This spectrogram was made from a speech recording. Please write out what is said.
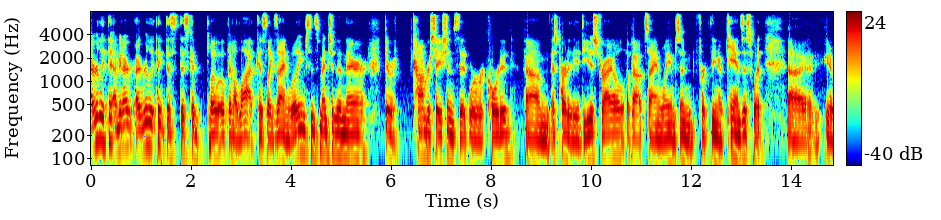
I really think I mean I, I really think this this could blow open a lot because like Zion Williamson's mentioned in there, there were conversations that were recorded um, as part of the Adidas trial about Zion Williamson for you know Kansas, what uh, you know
